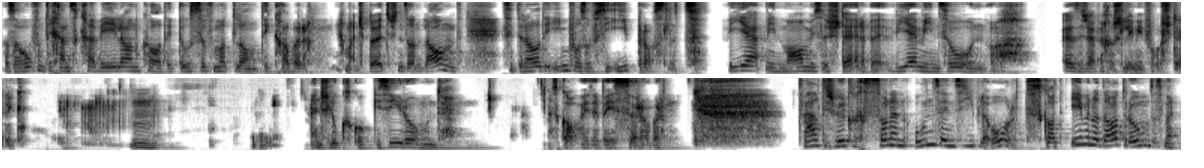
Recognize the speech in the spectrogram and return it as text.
Also hoffentlich haben sie kein WLAN gehabt, dort draussen auf dem Atlantik, aber ich meine, spätestens an Land sind dann all die Infos auf sie eingeprasselt. Wie mein Mann müssen sterben? Wie mein Sohn? Oh, es ist einfach eine schlimme Vorstellung. Mm. Ein Schluck Coca Zero und es geht wieder besser, aber die Welt ist wirklich so ein unsensibler Ort. Es geht immer noch darum, dass man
